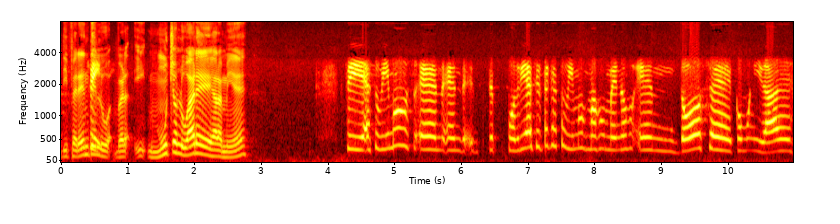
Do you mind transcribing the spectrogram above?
Diferentes lugares, y muchos lugares, Aramí, ¿eh? Sí, estuvimos en, podría decirte que estuvimos más o menos en 12 comunidades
